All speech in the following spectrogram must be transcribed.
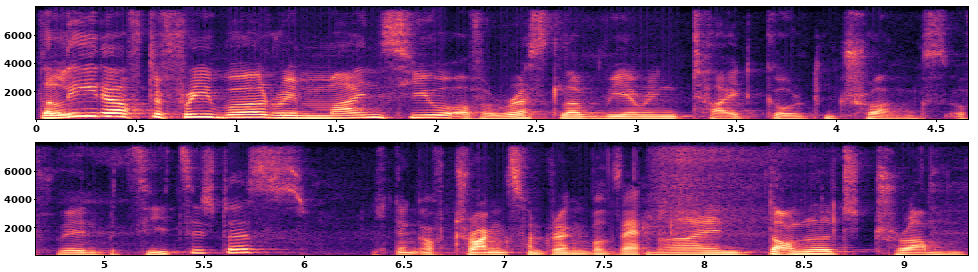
The leader of the free world reminds you of a wrestler wearing tight golden trunks. Auf wen bezieht sich das? Ich denke auf Trunks von Dragon Ball Z. Nein, Donald Trump.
